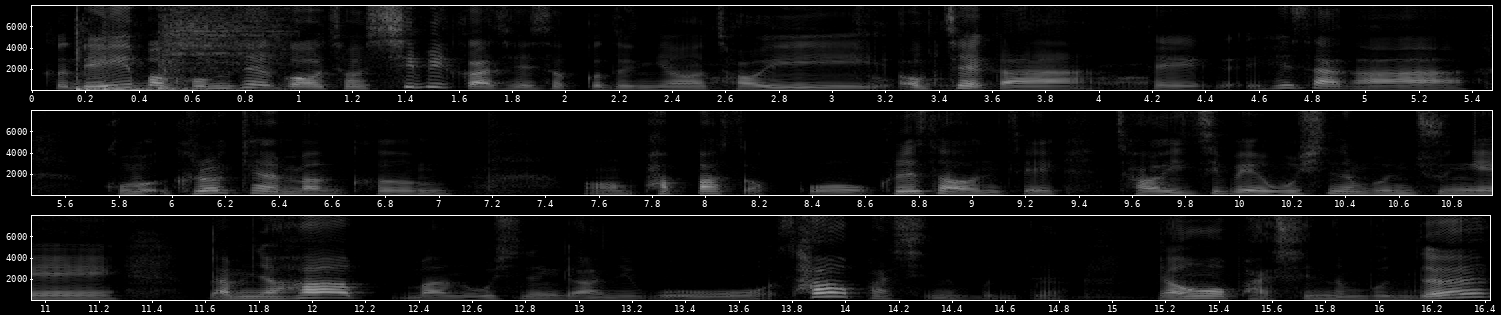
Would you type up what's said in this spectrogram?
그 네이버 검색어 저 10위까지 했었거든요. 저희 업체가 네, 회사가 고- 그렇게 할 만큼 어, 바빴었고 그래서 이제 저희 집에 오시는 분 중에 남녀 화합만 오시는 게 아니고 사업하시는 분들, 영업하시는 분들,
